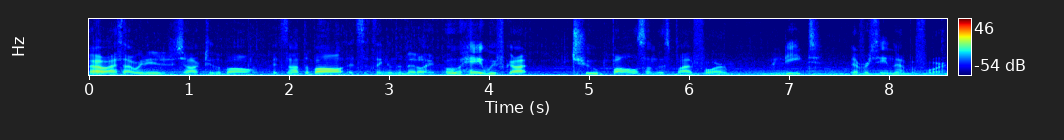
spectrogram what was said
Oh, I thought we needed to talk to the ball. It's not the ball, it's the thing in the middle. Oh, hey, we've got two balls on this platform. Neat. Never seen that before.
